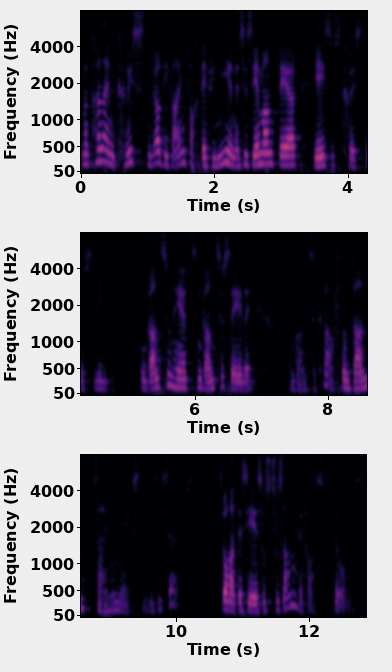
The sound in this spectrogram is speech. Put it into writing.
Man kann einen Christen relativ einfach definieren. Es ist jemand, der Jesus Christus liebt von ganzem Herzen, ganzer Seele und ganzer Kraft. Und dann seinen Nächsten wie sich selbst. So hat es Jesus zusammengefasst für uns.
